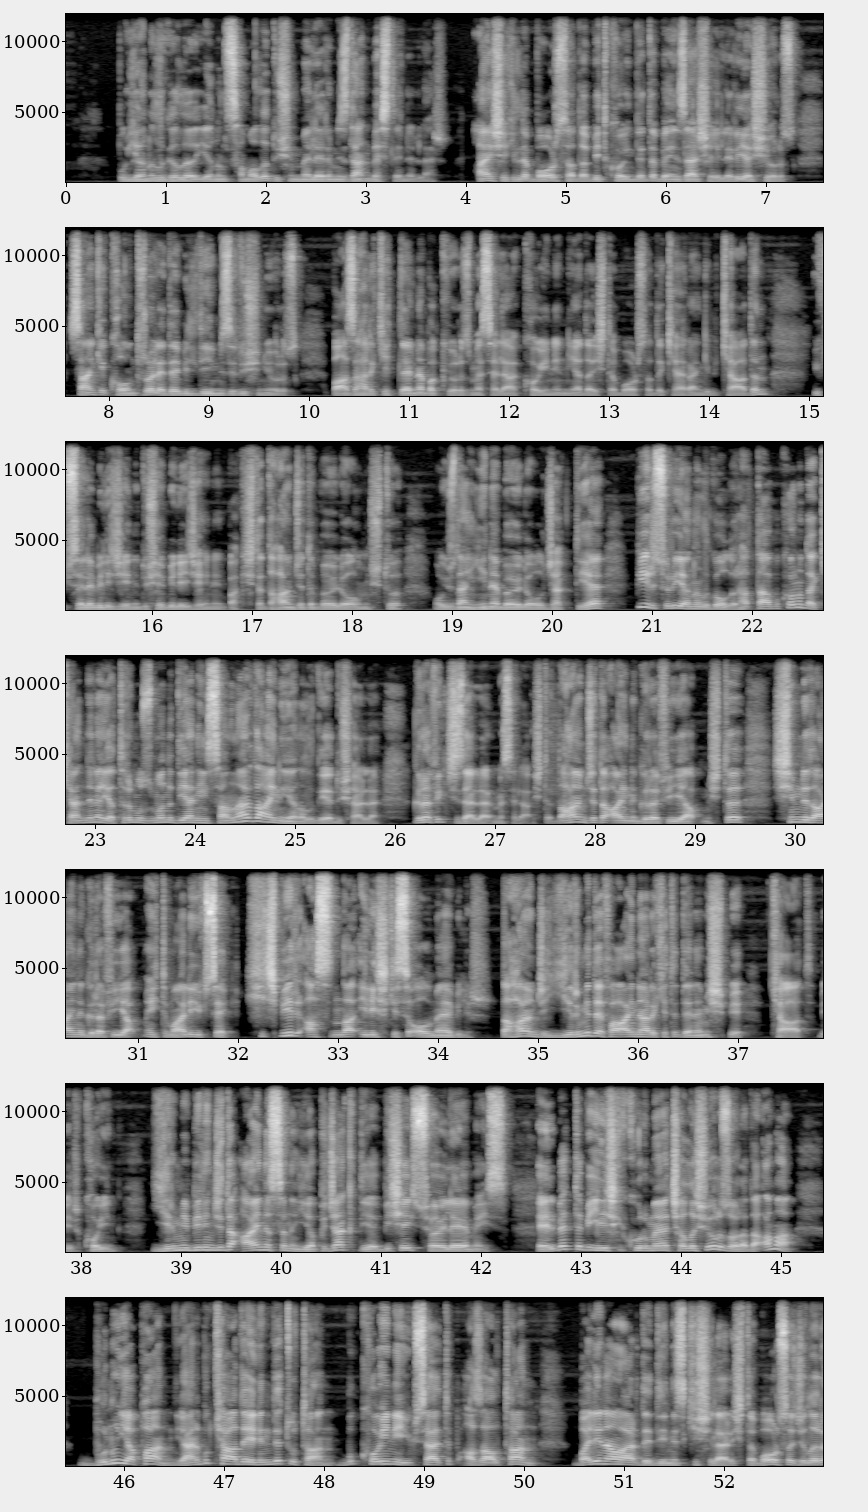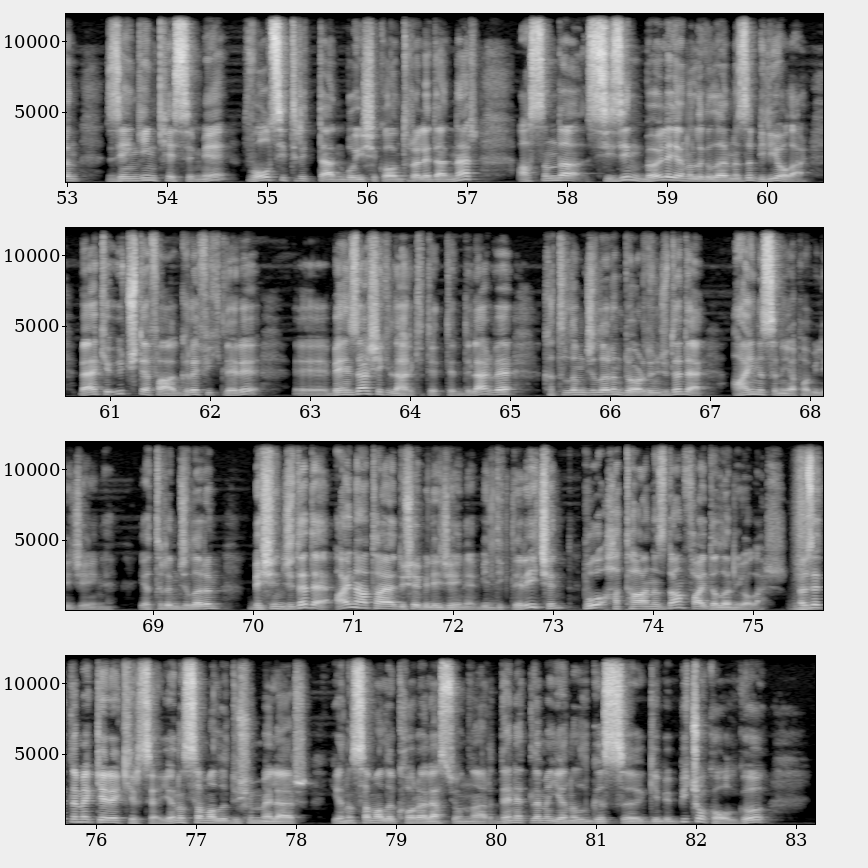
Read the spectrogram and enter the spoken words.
Bu yanılgılı, yanılsamalı düşünmelerimizden beslenirler. Aynı şekilde borsada, Bitcoin'de de benzer şeyleri yaşıyoruz. Sanki kontrol edebildiğimizi düşünüyoruz. Bazı hareketlerine bakıyoruz mesela coin'in ya da işte borsadaki herhangi bir kağıdın yükselebileceğini, düşebileceğini, bak işte daha önce de böyle olmuştu. O yüzden yine böyle olacak diye bir sürü yanılgı olur. Hatta bu konuda kendine yatırım uzmanı diyen insanlar da aynı yanılgıya düşerler. Grafik çizerler mesela. İşte daha önce de aynı grafiği yapmıştı. Şimdi de aynı grafiği yapma ihtimali yüksek. Hiçbir aslında ilişkisi olmayabilir. Daha önce 20 defa aynı hareketi denemiş bir kağıt, bir coin 21. de aynısını yapacak diye bir şey söyleyemeyiz. Elbette bir ilişki kurmaya çalışıyoruz orada ama bunu yapan yani bu kağıdı elinde tutan, bu coin'i yükseltip azaltan balinalar dediğiniz kişiler işte borsacıların zengin kesimi Wall Street'ten bu işi kontrol edenler aslında sizin böyle yanılgılarınızı biliyorlar. Belki 3 defa grafikleri e, benzer şekilde hareket ettirdiler ve katılımcıların dördüncüde de aynısını yapabileceğini yatırımcıların beşincide de aynı hataya düşebileceğini bildikleri için bu hatanızdan faydalanıyorlar. Özetlemek gerekirse yanılsamalı düşünmeler, yanılsamalı korelasyonlar, denetleme yanılgısı gibi birçok olgu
